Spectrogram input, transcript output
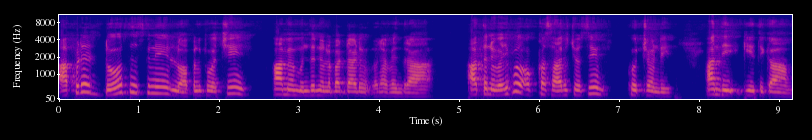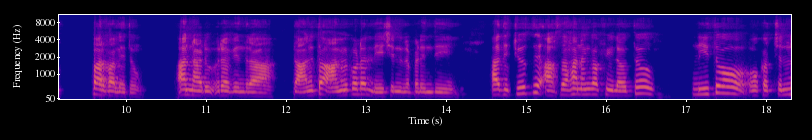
అప్పుడే డోర్ తీసుకుని లోపలికి వచ్చి ఆమె ముందు నిలబడ్డాడు రవీంద్ర. అతని వైపు ఒక్కసారి చూసి కూర్చోండి అంది గీతిక. పర్వాలేదు అన్నాడు రవీంద్ర. దానితో ఆమె కూడా లేచి నిలబడింది. అది చూసి అసహనంగా ఫీల్ అవుతూ నీతో ఒక చిన్న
